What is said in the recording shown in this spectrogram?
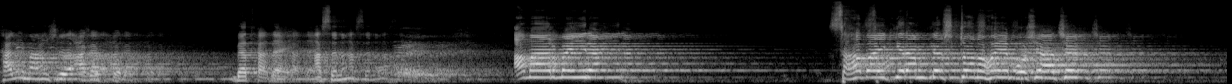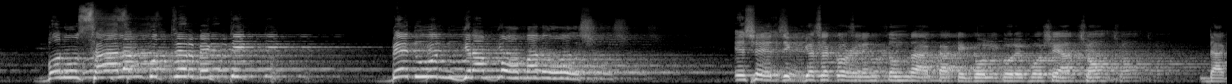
খালি মানুষের আঘাত করে। ব্যথা দেয়। আছে না? আমার মাইরা সাহাবাই কিরাম বেষ্টন হয়ে বসে আছেন। বনু সালাম পুত্রের ব্যক্তি বেদুন গ্রাম্য মানুষ এসে জিজ্ঞাসা করলেন, তোমরা কাকে গোল করে বসে আছো? ডাক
